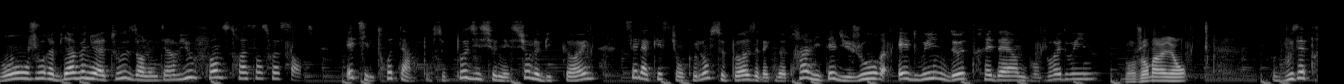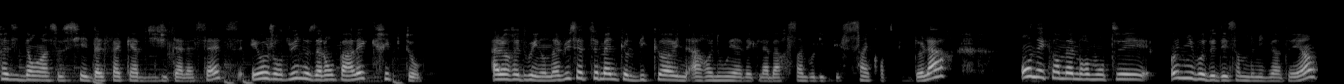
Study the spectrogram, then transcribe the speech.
Bonjour et bienvenue à tous dans l'interview Fonds 360. Est-il trop tard pour se positionner sur le Bitcoin? C'est la question que l'on se pose avec notre invité du jour, Edwin de Tradern. Bonjour Edwin. Bonjour Marion. Vous êtes président associé d'AlphaCap Digital Assets et aujourd'hui nous allons parler crypto. Alors Edwin, on a vu cette semaine que le Bitcoin a renoué avec la barre symbolique des 50 000 dollars. On est quand même remonté au niveau de décembre 2021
